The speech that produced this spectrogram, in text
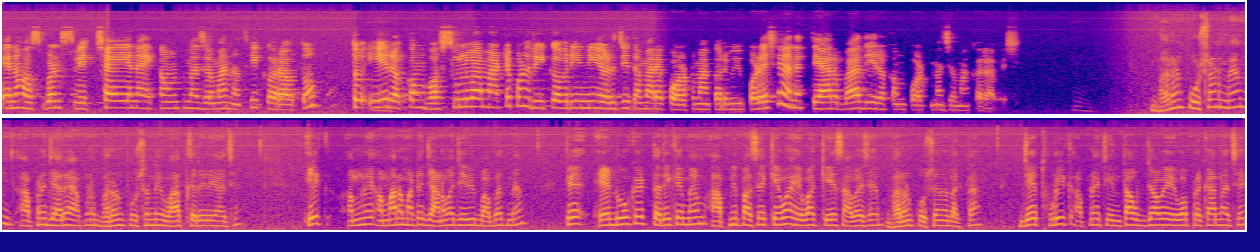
એનો હસબન્ડ સ્વેચ્છાએ એના એકાઉન્ટમાં જમા નથી કરાવતો તો એ રકમ વસૂલવા માટે પણ રિકવરીની અરજી તમારે કોર્ટમાં કરવી પડે છે અને ત્યારબાદ એ રકમ કોર્ટમાં જમા કરાવે છે. ભરણ પોષણ મેમ આપણે જ્યારે આપણે ભરણ પોષણની વાત કરી રહ્યા છે એક અમને અમારા માટે જાણવા જેવી બાબત મેમ કે એડવોકેટ તરીકે મેમ આપની પાસે કેવા એવા કેસ આવે છે? ભરણ પોષણને લગતા જે થોડીક આપણે ચિંતા ઉપજાવે એવા પ્રકારના છે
